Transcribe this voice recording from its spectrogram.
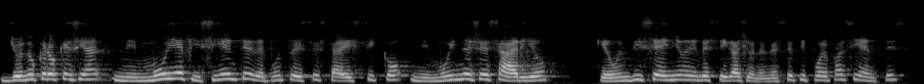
yo no creo que sea ni muy eficiente desde el punto de vista estadístico, ni muy necesario que un diseño de investigación en este tipo de pacientes,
